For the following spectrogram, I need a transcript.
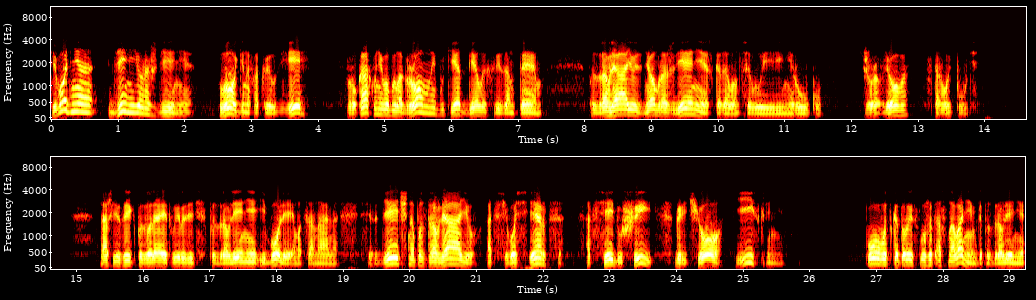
Сегодня день ее рождения. Логинов открыл дверь. В руках у него был огромный букет белых хризантем — «Поздравляю с днем рождения», — сказал он, целуя Ирине руку. Журавлева «Второй путь». Наш язык позволяет выразить поздравление и более эмоционально. «Сердечно поздравляю от всего сердца, от всей души, горячо, искренне». Повод, который служит основанием для поздравления,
